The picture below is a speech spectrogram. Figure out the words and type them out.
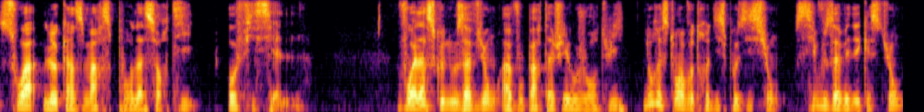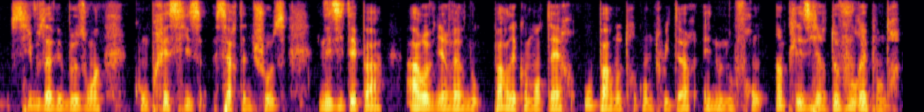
soit le 15 mars pour la sortie officielle. Voilà ce que nous avions à vous partager aujourd'hui. Nous restons à votre disposition si vous avez des questions, si vous avez besoin qu'on précise certaines choses. N'hésitez pas à revenir vers nous par les commentaires ou par notre compte Twitter et nous nous ferons un plaisir de vous répondre.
